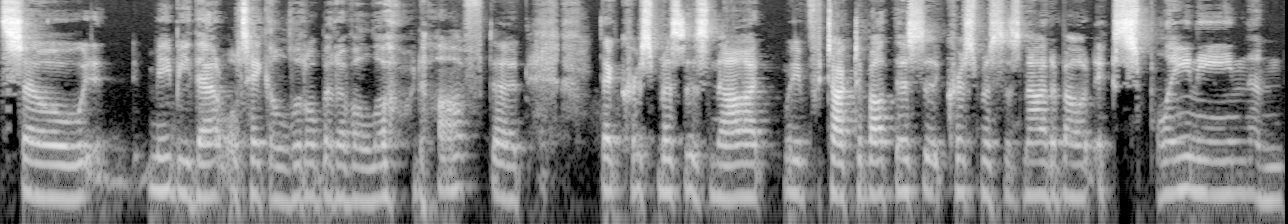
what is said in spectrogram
so maybe that will take a little bit of a load off that that Christmas is not we've talked about this that Christmas is not about explaining and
